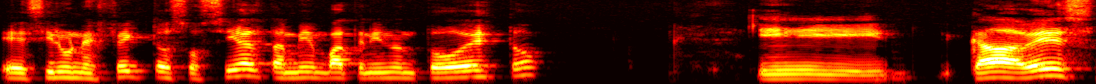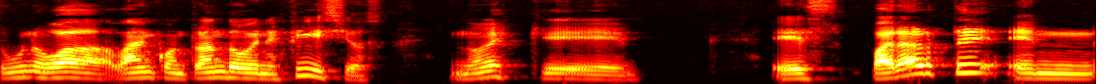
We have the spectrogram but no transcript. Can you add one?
Es decir, un efecto social también va teniendo en todo esto y cada vez uno va, encontrando beneficios. No es que es pararte en,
